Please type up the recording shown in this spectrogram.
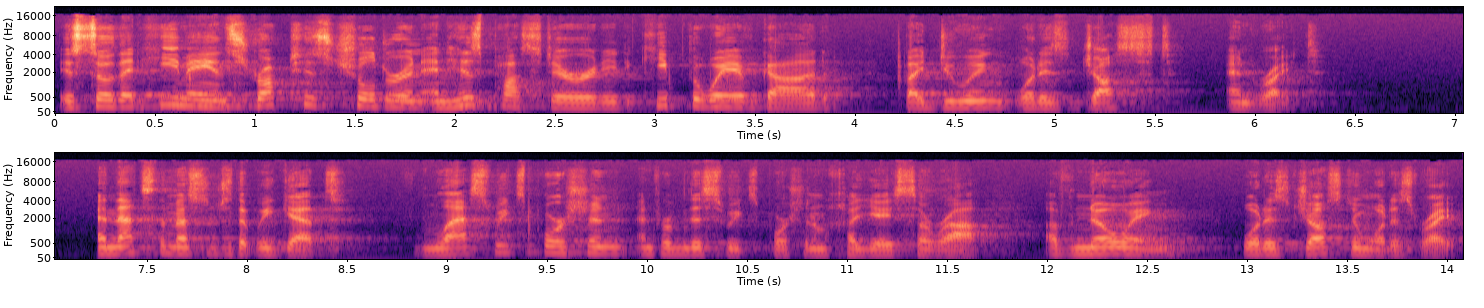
is so that he may instruct his children and his posterity to keep the way of God by doing what is just and right. And that's the message that we get from last week's portion and from this week's portion of Chayei Sarah, of knowing what is just and what is right.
